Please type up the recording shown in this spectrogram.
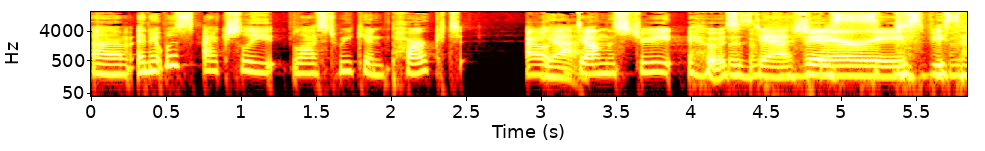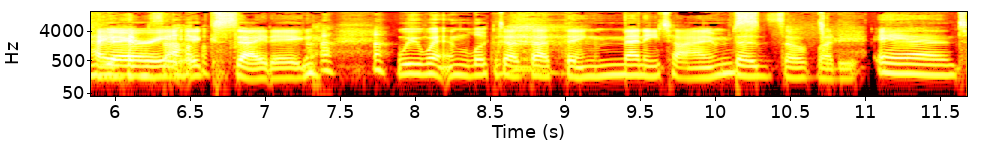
um, and it was actually last weekend parked out Yeah. down the street. It was, Was Dash very just beside very himself. exciting. we went and looked at that thing many times. That's so funny. and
